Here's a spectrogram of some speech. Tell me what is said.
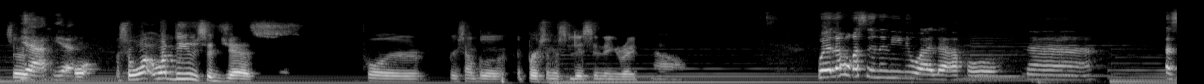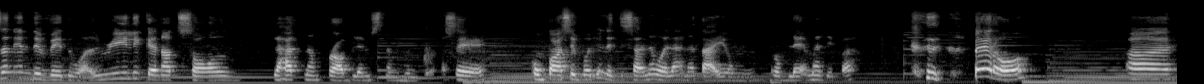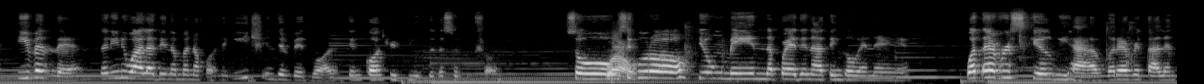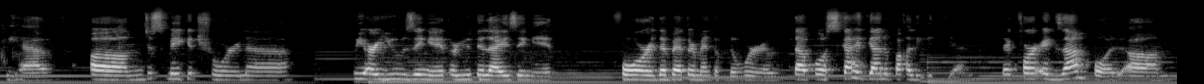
So Yeah, yeah. oh, so what what do you suggest for for example the person who's listening right now? Well, ako kasi naniniwala ako na as an individual, really cannot solve lahat ng problems ng mundo. Kasi kung possible yun, edi sana wala na tayong problema, di ba? Pero, uh, even then, naniniwala din naman ako na each individual can contribute to the solution. So, Wow. siguro yung main na pwede natin gawin eh, whatever skill we have, whatever talent we have, um, just make it sure na we are using it or utilizing it for the betterment of the world. Tapos, kahit gaano pa kaliit yan. Like, for example, um,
